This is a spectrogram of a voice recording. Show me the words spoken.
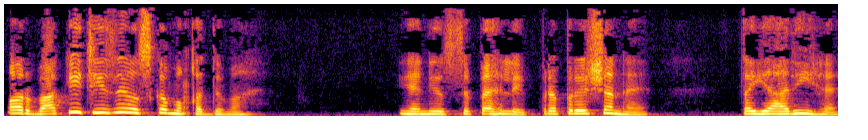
اور باقی چیزیں اس کا مقدمہ ہے۔ یعنی اس سے پہلے پریپریشن ہے، تیاری ہے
